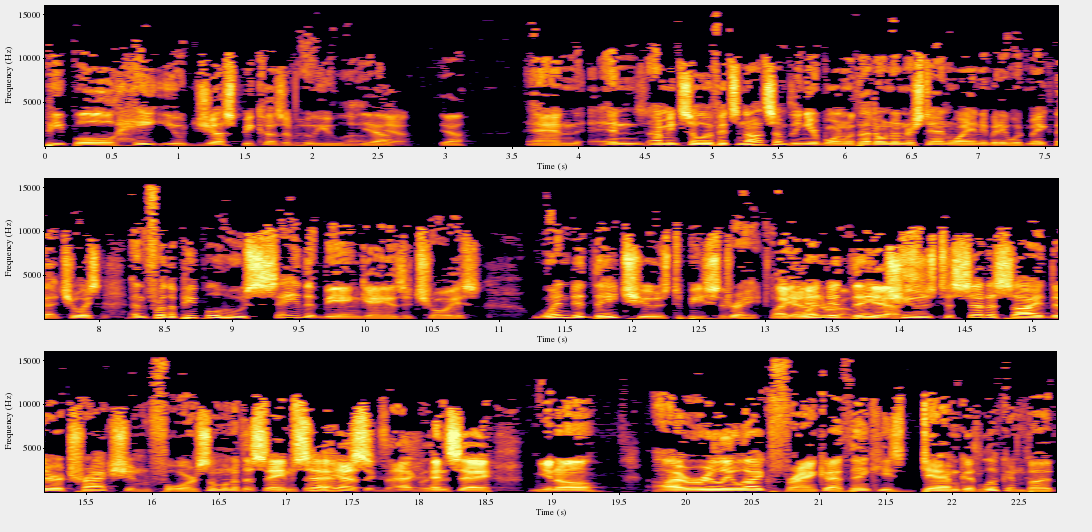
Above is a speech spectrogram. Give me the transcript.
people hate you just because of who you love. yeah, Yeah. yeah. And and I mean, so if it's not something you're born with, I don't understand why anybody would make that choice. And for the people who say that being gay is a choice, when did they choose to be straight? Like Yeah, when did they yes. choose to set aside their attraction for someone of the, same, sex? Yes, exactly. And say, you know, I really like Frank. I think he's damn good looking, but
